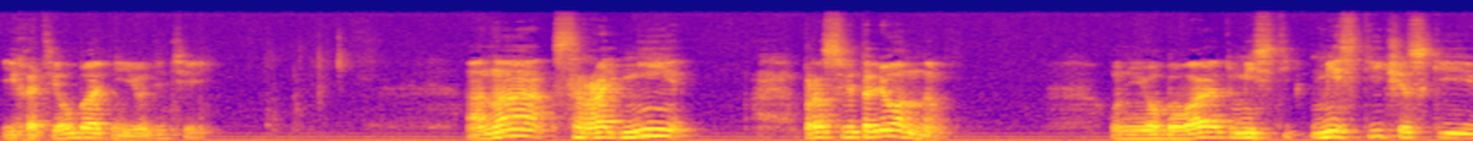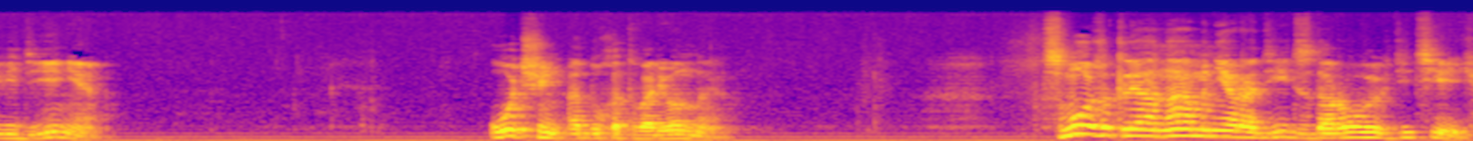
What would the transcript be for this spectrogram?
и хотел бы от нее детей. Она сродни просветленным. У нее бывают мисти- мистические видения – очень одухотворенная. Сможет ли она мне родить здоровых детей?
